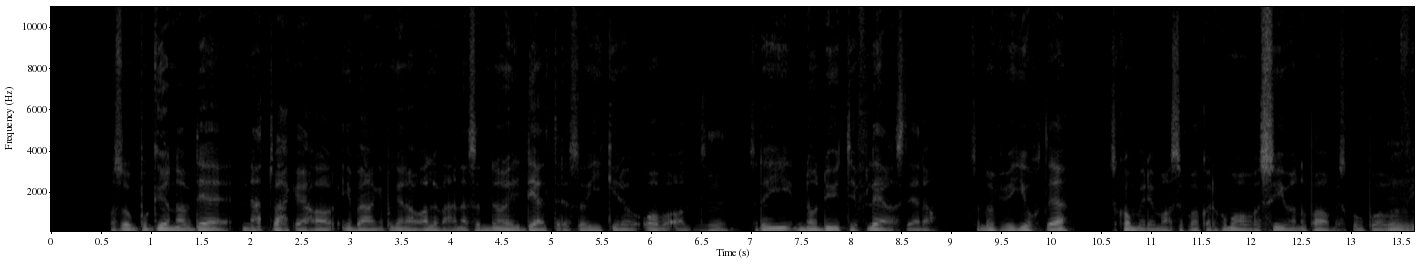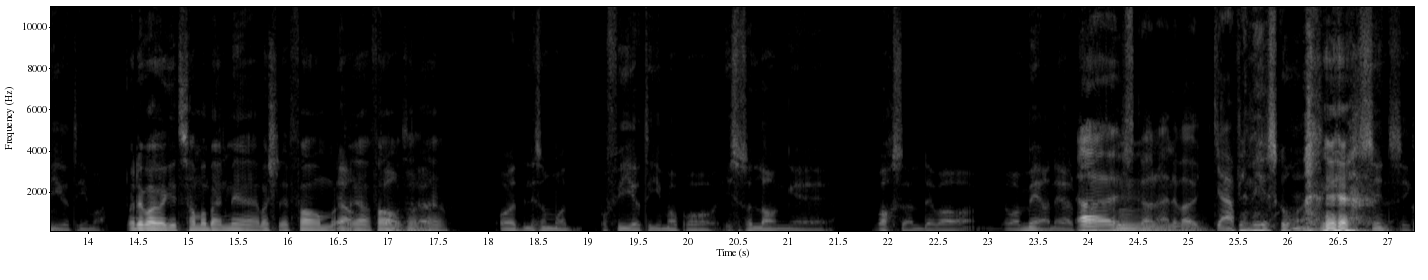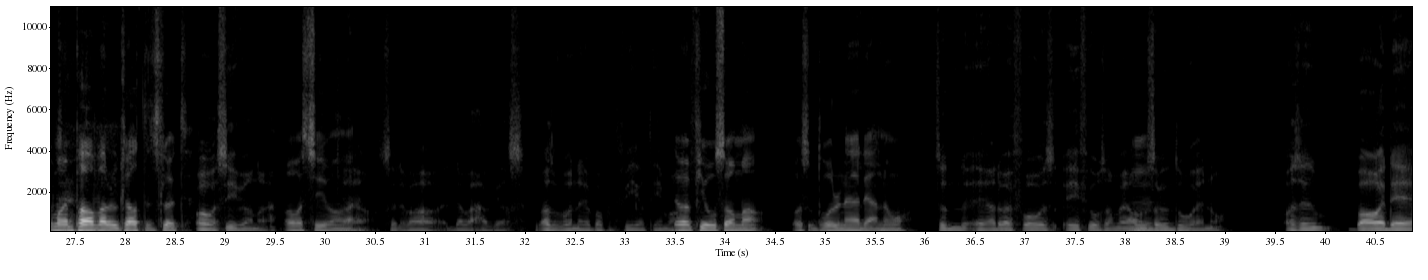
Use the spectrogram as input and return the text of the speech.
Og så på grunn av det nettverket jeg har i Bergen, på grunn av alle venner, så når de delte det, så gikk det overalt. Mm. Så det nådde ut til flere steder. Så når vi fikk gjort det, så kommer det masse folk, og det kommer over 700 par med sko på over Mm. fire timer. Og det var jo et samarbeid med Var ikke det Farm? Ja, Ja, farm, Farm, og sånn. ja. Ja. Og liksom på fire timer på ikke så lang eh, varsel, det var, det var mer enn det. Ja, jeg husker Mm. det. Det var jo jævlig mye sko. Sinnssykt. Hvor mange par var det du klarte til slutt? Over 700. Over 700. Ja, så det var, det var heavy. altså. Jeg vunnet det bare på fire timer. Det var i fjor sommer, og så dro du ned igjen nå. Så, ja, det var i, for, i fjor sommer, ja. Mm. Så dro jeg nå. Og så bare det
